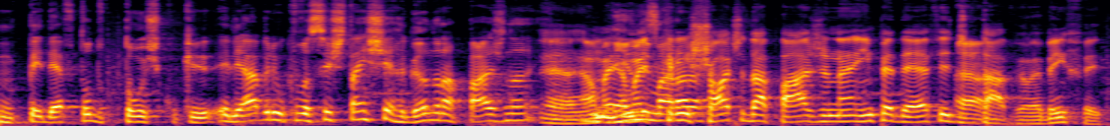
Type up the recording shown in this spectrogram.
um PDF todo tosco, que ele abre o que você está enxergando na página. É, é uma, é uma screenshot da página em PDF editável, é, bem feito.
